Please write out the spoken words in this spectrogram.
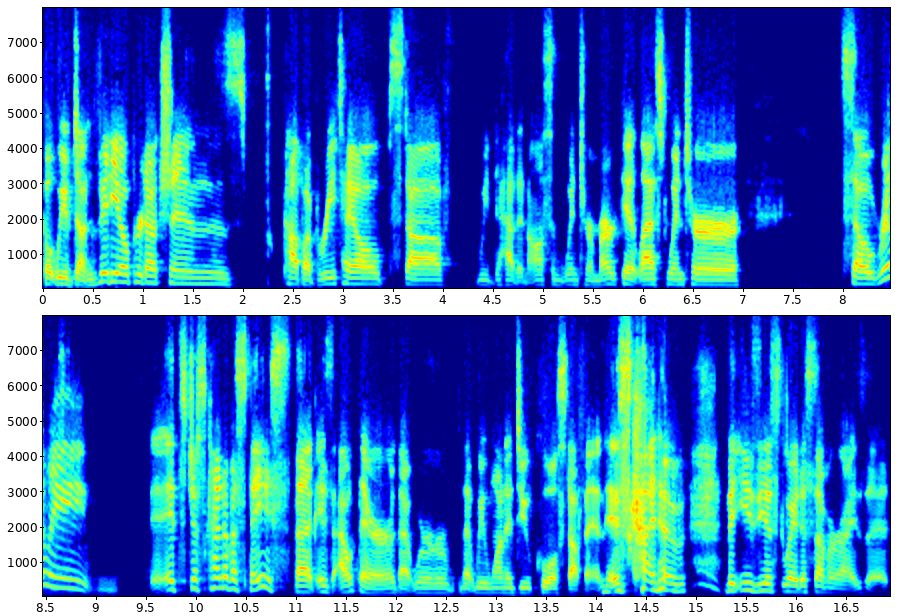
But we've done video productions, pop-up retail stuff. We had an awesome winter market last winter. So really it's just kind of a space that is out there that we're that we want to do cool stuff in is kind of the easiest way to summarize it.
